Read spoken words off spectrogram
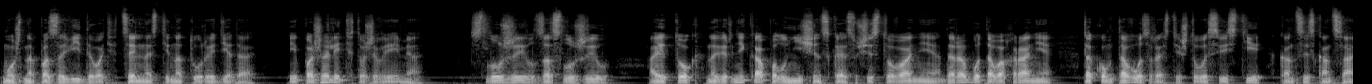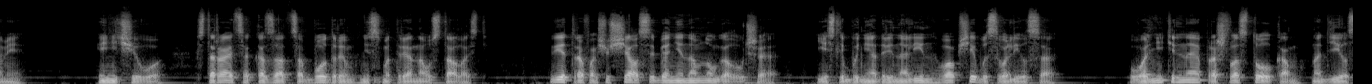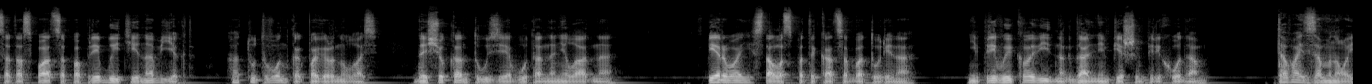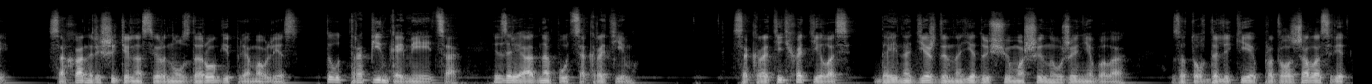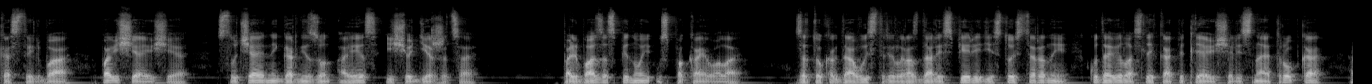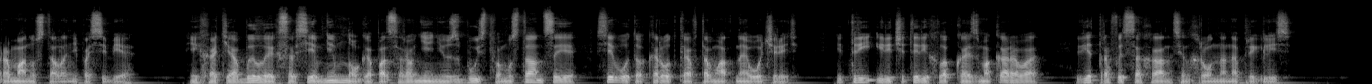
Можно позавидовать цельности натуры деда и пожалеть в то же время. Служил, заслужил, а итог наверняка полунищенское существование, да работа в охране в таком-то возрасте, чтобы свести концы с концами. И ничего, старается казаться бодрым, несмотря на усталость. Ветров ощущал себя не намного лучше. Если бы не адреналин, вообще бы свалился. Увольнительная прошла с толком, надеялся отоспаться по прибытии на объект, а тут вон как повернулась, да еще контузия, будто она неладна. Первой стала спотыкаться Батурина. Не привыкла, видно, к дальним пешим переходам. Давай за мной. Сахан решительно свернул с дороги прямо в лес. Тут тропинка имеется, и зря одна путь сократим. Сократить хотелось, да и надежды на едущую машину уже не было. Зато вдалеке продолжалась редкая стрельба, оповещающая: случайный гарнизон АЭС еще держится. Пальба за спиной успокаивала. Зато когда выстрелы раздались спереди, с той стороны, куда вела слегка петляющая лесная тропка, Роману стало не по себе. И хотя было их совсем немного по сравнению с буйством у станции, всего-то короткая автоматная очередь и три или четыре хлопка из Макарова, Ветров и Сахан синхронно напряглись.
